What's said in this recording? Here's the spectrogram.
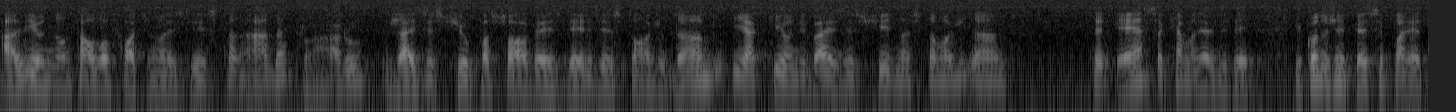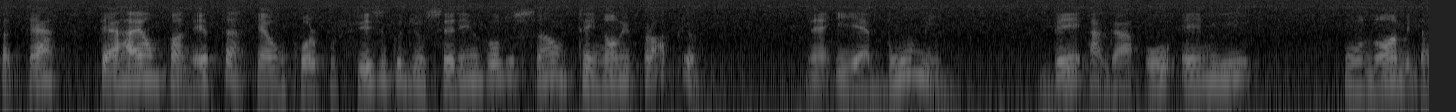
ali onde não está o holofote não exista nada. Claro. Já existiu, passou a vez deles, eles estão ajudando. E aqui onde vai existir, nós estamos ajudando. Essa que é a maneira de ver. E quando a gente pensa em planeta Terra, Terra é um planeta, é um corpo físico de um ser em evolução, tem nome próprio. Né? E é Bumi, B-H-U-M-I. O nome da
